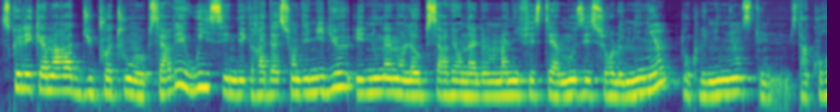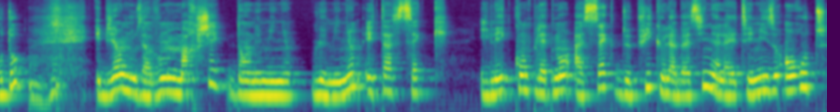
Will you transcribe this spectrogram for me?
Ce que les camarades du Poitou ont observé, oui, c'est une dégradation des milieux et nous-mêmes on l'a observé en allant manifester à Mosée sur le Mignon. Donc le Mignon, c'est un cours d'eau. Mhm eh bien nous avons marché dans le Mignon. Le Mignon est à sec il est complètement à sec depuis que la bassine elle a été mise en route.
